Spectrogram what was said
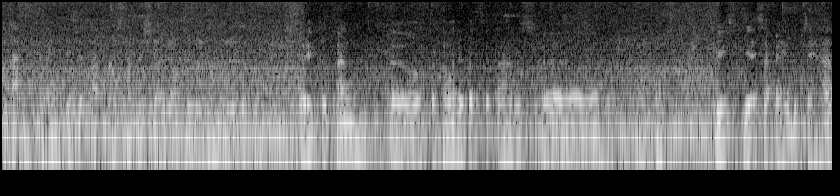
akan eh, ditetapkan status siaga atau gimana Eh, itu kan eh, pertama tetap kita harus eh, apa, biasakan hidup sehat,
